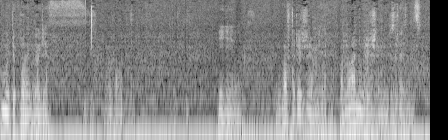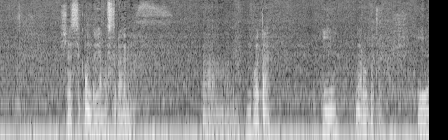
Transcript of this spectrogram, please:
мультиплай доги. Вот. И в авторежиме, в мануальном режиме, без разницы. Сейчас, секунду, я настрою э, бота и ну, робота. И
